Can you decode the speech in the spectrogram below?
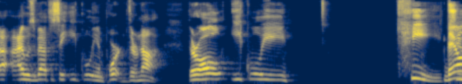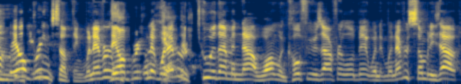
I was about to say equally important. They're not. They're all equally key. They all they all bring something. Whenever they all bring whenever yeah, two of them and not one. When Kofi was out for a little bit, when whenever somebody's out,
